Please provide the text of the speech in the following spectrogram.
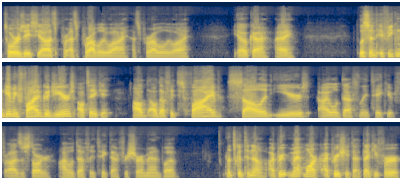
Torres ACL. That's, that's probably why. That's probably why. Yeah. Okay. Hey, listen. If he can give me five good years, I'll take it. I'll, I'll definitely five solid years. I will definitely take it for, as a starter. I will definitely take that for sure, man. But that's good to know. I pre- Mark, I appreciate that. Thank you for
